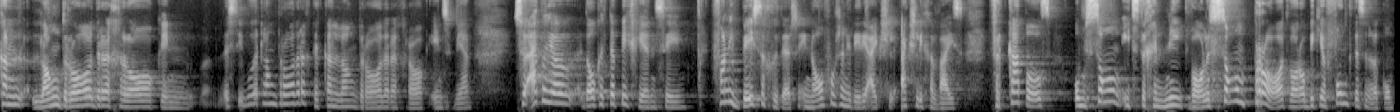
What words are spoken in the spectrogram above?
kan lankdraderig raak en is die woord lankdraderig? Dit kan lankdraderig raak en so meer. So ek wil jou dalk 'n tipie gee en sê van die beste goeders en navorsing het hierdie actually, actually gewys vir couples om saam iets te geniet waar hulle saam praat waar daar 'n bietjie 'n vonk tussen hulle kom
